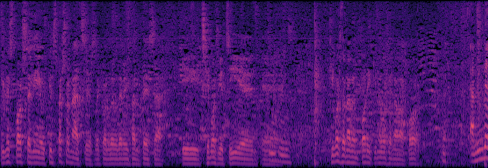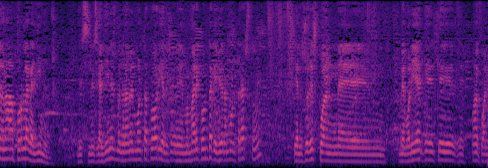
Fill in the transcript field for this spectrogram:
quins esports teniu? Quins personatges recordeu de la infantesa? I què vos llegien? Eh, Qui vos donaven por i qui no vos donava por? A mi em donava por la gallina. Les, les gallines me donaven molta por i eh, ma mare conta que jo era molt trasto i aleshores quan eh, me volia que... que eh, bueno, quan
